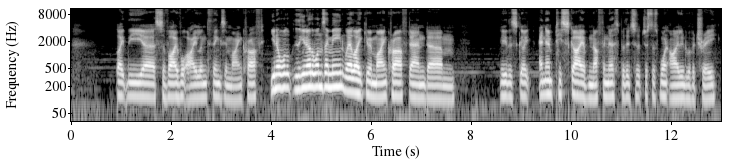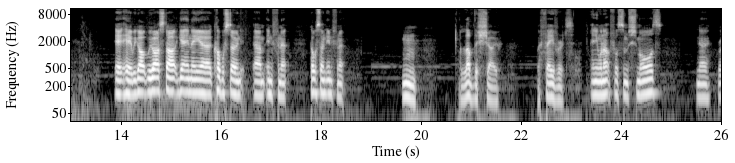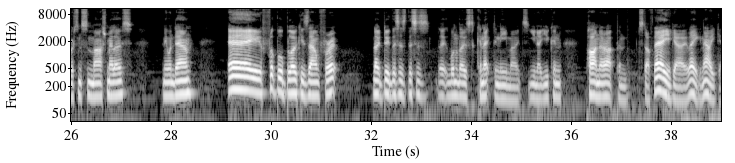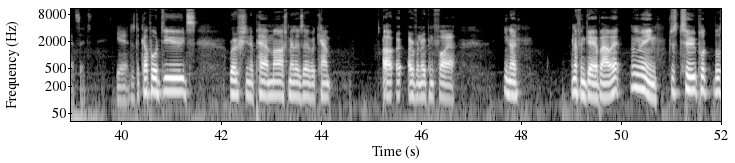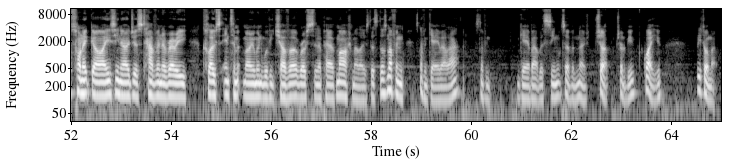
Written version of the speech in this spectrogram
like the uh, survival island things in Minecraft. You know, you know the ones I mean, where like you're in Minecraft and um, you this guy an empty sky of nothingness, but it's just this one island with a tree. Here, here we got we got to start getting a uh, cobblestone um, infinite, cobblestone infinite. I love this show, my favorite. Anyone up for some s'mores? You know, roasting some marshmallows. Anyone down? Hey, football bloke is down for it. No, dude, this is this is one of those connecting emotes. You know, you can partner up and stuff. There you go. There you go. Now he gets it. Yeah, just a couple of dudes roasting a pair of marshmallows over a camp, uh, over an open fire. You know, nothing gay about it. What do you mean? Just two platonic guys, you know, just having a very close, intimate moment with each other, roasting a pair of marshmallows. There's, there's nothing, there's nothing gay about that. There's nothing gay about this scene whatsoever. No, shut up, shut up, you, quiet, you. What are you talking about?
